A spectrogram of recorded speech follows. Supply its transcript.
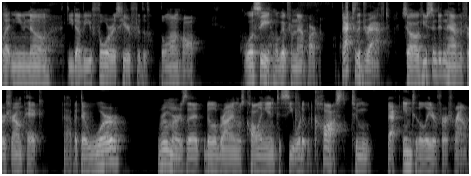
letting you know DW4 is here for the, the long haul. We'll see. We'll get from that part. Back to the draft. So Houston didn't have the first round pick, uh, but there were rumors that Bill O'Brien was calling in to see what it would cost to move back into the later first round.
